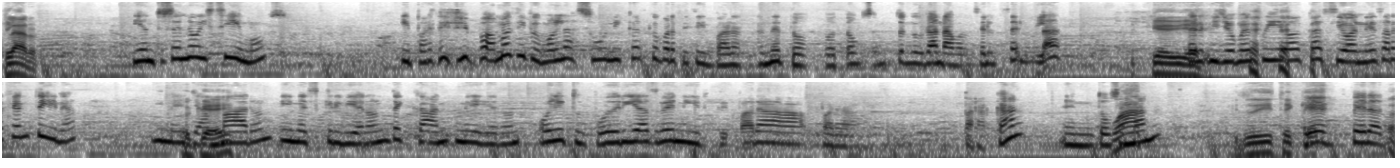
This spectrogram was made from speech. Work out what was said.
Claro. Y entonces lo hicimos y participamos y fuimos las únicas que participaron de todo. Entonces nos ganamos el celular. Qué bien. y yo me fui de vacaciones a Argentina y me llamaron y me escribieron de Cannes, me dijeron, oye, tú podrías venirte para, para, para Cannes en dos semanas. ¿Y tú dijiste qué? Espérate.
